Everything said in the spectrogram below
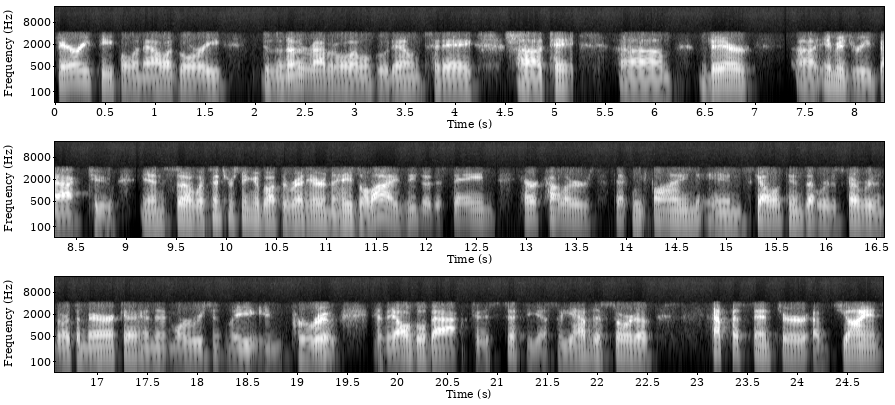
fairy people in allegory, there's another rabbit hole I won't go down today. Uh, take um, their uh, imagery back to. And so, what's interesting about the red hair and the hazel eyes, these are the same hair colors that we find in skeletons that were discovered in North America and then more recently in Peru. And they all go back to Scythia. So you have this sort of epicenter of giants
